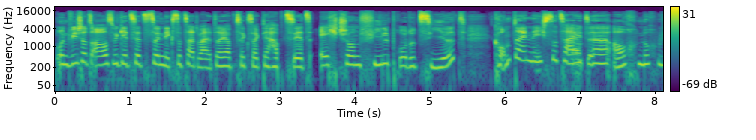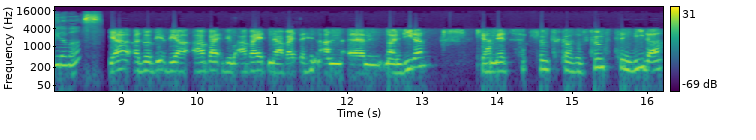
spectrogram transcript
Und wie schaut's aus? Wie geht's jetzt so in nächster Zeit weiter? Ihr habt ja gesagt, ihr habt jetzt echt schon viel produziert. Kommt da in nächster Zeit äh, auch noch wieder was? Ja, also wir, wir, arbeiten, wir arbeiten ja weiterhin an ähm, neuen Liedern. Wir haben jetzt fünf, also 15 Lieder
